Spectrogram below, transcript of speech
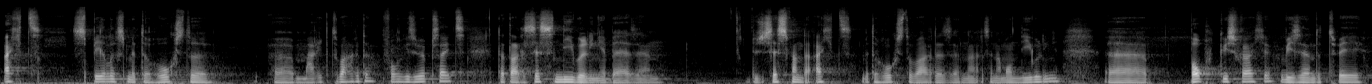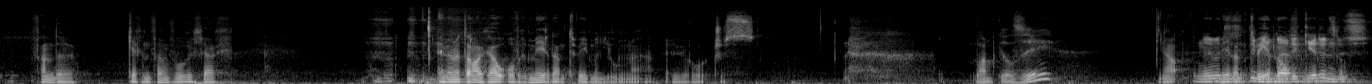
acht spelers met de hoogste eh, marktwaarde, volgens de website, dat daar zes nieuwelingen bij zijn. Dus zes van de acht met de hoogste waarde zijn, eh, zijn allemaal nieuwelingen. Eh, Bob, quizvraagje. Wie zijn de twee van de kern van vorig jaar? En we hebben het dan al gauw over meer dan 2 miljoen eurotjes. Lamkelzee? Ja, Nee, want meer dan zit niet meer bij de 2,5 kern, dus...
